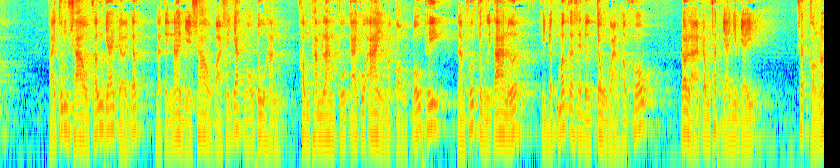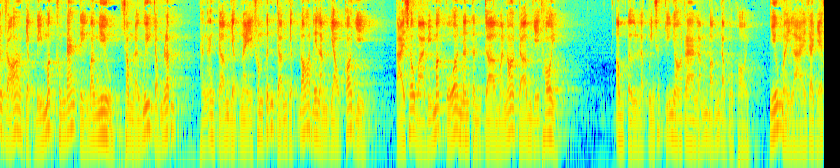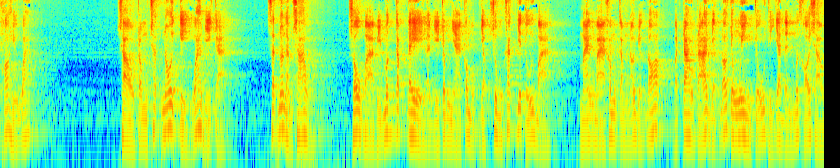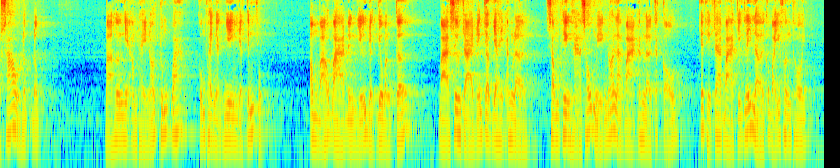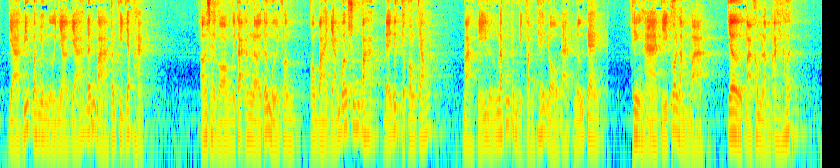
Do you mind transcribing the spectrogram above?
Phải cúng sao khấn giái trời đất, Là từ nay về sau bà sẽ giác ngộ tu hành. Không tham lam của cải của ai Mà còn bố thí, Làm phước cho người ta nữa, Thì vật mất sẽ được châu hoàng hợp phố. Đó là trong sách dạy như vậy. Sách còn nói rõ vật bị mất không đáng tiền bao nhiêu Xong lại quý trọng lắm. Thằng ăn trộm vật này không tính trộm vật đó để làm giàu có gì. Tại số bài bị mất của nên tình cờ mà nó trộm vậy thôi? Ông Từ lật quyển sách chỉ nho ra lẩm bẩm đọc một hồi, nhíu mày lại ra vẻ khó hiểu quá. Sao trong sách nói kỳ quá vậy cả? Sách nói làm sao? Số bà bị mất cấp đây là vì trong nhà có một vật xung khắc với tuổi bà. Mạng bà không cầm nổi vật đó Bà trao trả vật đó cho nguyên chủ Thì gia đình mới khỏi xào xáo lục đục. Bà Hương nghe ông thầy nói trúng quá, Cũng phải ngạc nhiên và kính phục. Ông bảo bà đừng giữ vật vô bằng cớ. Bà xưa rài vẫn cho dây ăn lời Xong thiên hạ xấu miệng nói là bà ăn lời cắt cổ. Chứ thiệt ra bà chỉ lấy lời có bảy phân thôi, Và biết bao nhiêu người nhờ giả đến bà trong khi giáp hạt ở Sài Gòn người ta ăn lời tới 10 phân, Còn bà giảm bớt xuống 3 để đức cho con cháu. Bà kỹ lưỡng lắm trong việc cầm thế đồ đạc nữ trang. Thiên hạ chỉ có lầm bà, Chớ bà không lầm ai hết.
